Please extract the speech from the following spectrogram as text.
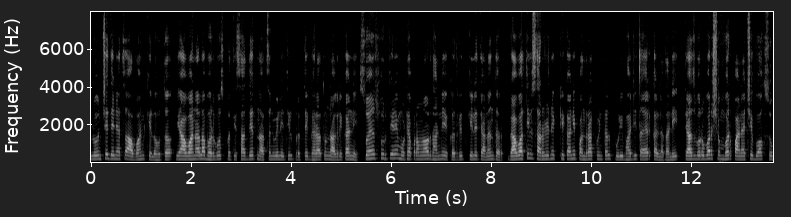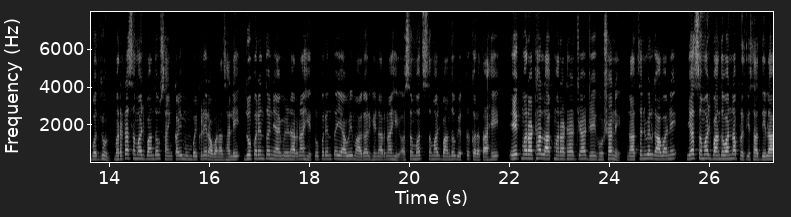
लोणचे देण्याचं आवाहन केलं होतं. या आव्हानाला भरघोस प्रतिसाद देत नाचनवेल येथील प्रत्येक घरातून नागरिकांनी स्वयंस्फूर्तीने मोठ्या प्रमाणावर धान्य एकत्रित केले. त्यानंतर गावातील सार्वजनिक ठिकाणी पंधरा क्विंटल पुरी भाजी तयार करण्यात आली. त्याचबरोबर शंभर पाण्याचे बॉक्स सोबत घेऊन मराठा समाज बांधव सायंकाळी मुंबईकडे रवाना झाले. जोपर्यंत न्याय मिळणार नाही तोपर्यंत यावेळी माघार घेणार नाही असं मत समाज बांधव व्यक्त करत आहे. एक मराठा लाख मराठ्याच्या जय घोषाने नाचनवेल गावाने या समाज बांधवांना प्रतिसाद दिला.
